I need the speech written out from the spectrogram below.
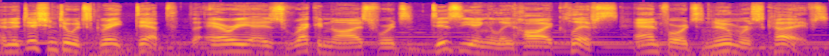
In addition to its great depth, the area is recognized for its dizzyingly high cliffs and for its numerous caves.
